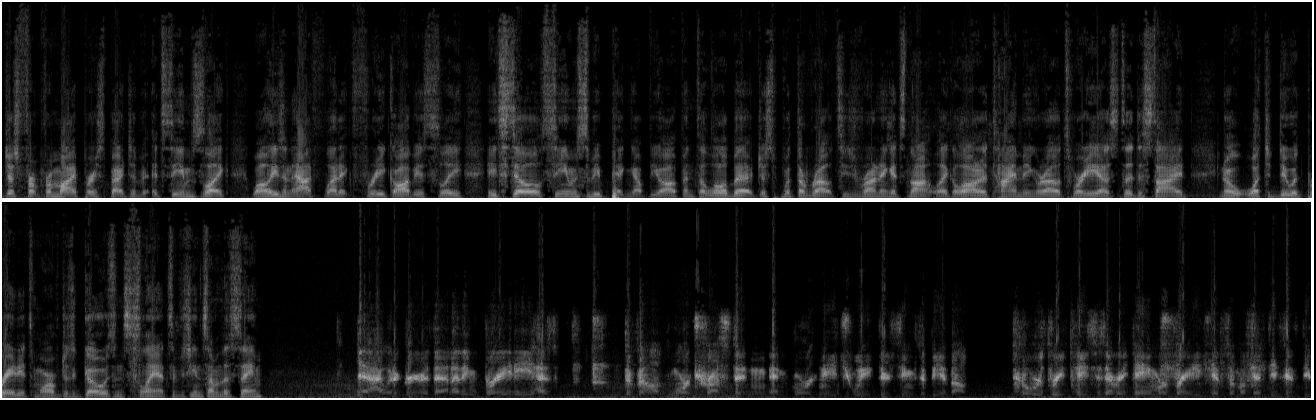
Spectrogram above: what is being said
Just from, from my perspective, it seems like while he's an athletic freak, obviously, he still seems to be picking up the offense a little bit just with the routes he's running. It's not like a lot of timing routes where he has to decide, you know, what to do with Brady. It's more of just goes and slants. Have you seen some of the same? Yeah, I would agree with that. I think Brady has developed more trust in, in Gordon each week. There seems to be about two or three cases every game where Brady gives him a 50 50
